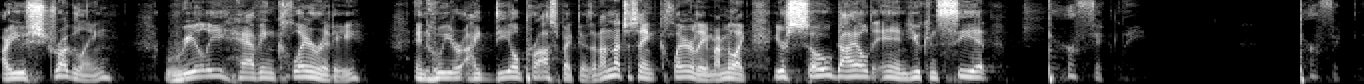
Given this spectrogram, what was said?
Are you struggling really having clarity in who your ideal prospect is? And I'm not just saying clearly, I mean like you're so dialed in, you can see it perfectly. Perfectly.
